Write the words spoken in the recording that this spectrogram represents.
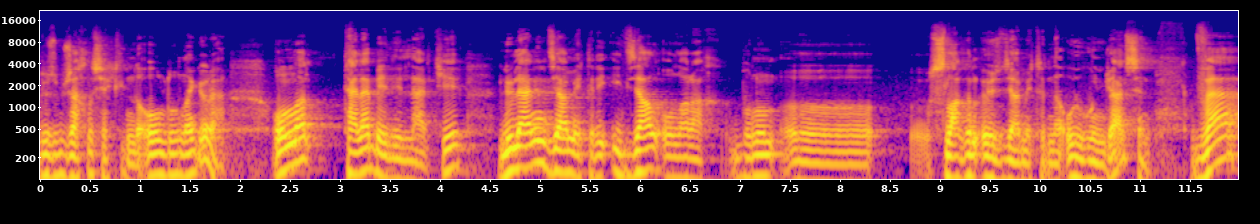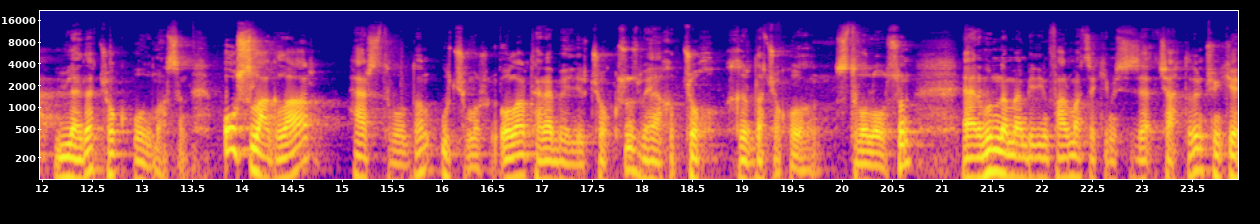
düzbucaqlı şəklində olduğuna görə onlar tələb edirlər ki, lülənin diametri ideal olaraq bunun e, slaqın öz diametrinə uyğun gəlsin və lülədə çox olmasın. O slaqlar hər stvoldan uçmur. Onlar tələb edir çoxsuz və yaxud çox xırda çox olan stvol olsun. Yəni bunu da mən bir informasiya kimi sizə çatdırım. Çünki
